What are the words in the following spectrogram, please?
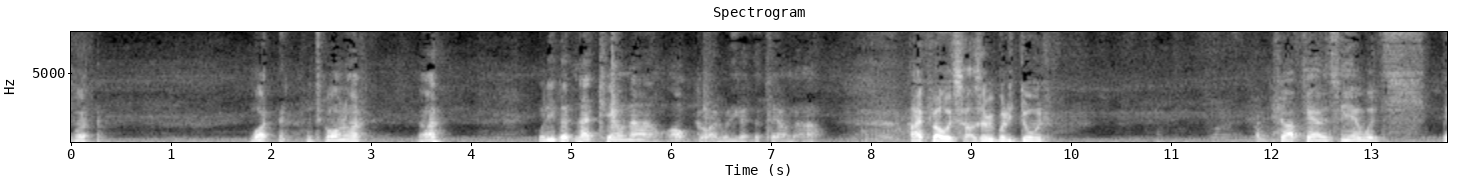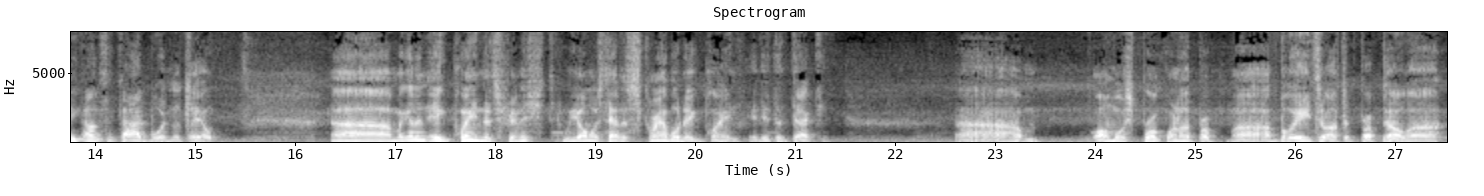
What? What? What's going on? Huh? What do you got in that tail now? Oh, God, what do you got in the tail now? Hi, fellas. How's everybody doing? Shop Cat is here with big hunks of cardboard in the tail. Um, I got an egg plane that's finished. We almost had a scrambled egg plane. It hit the deck. Um, almost broke one of the uh, blades off the propeller.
